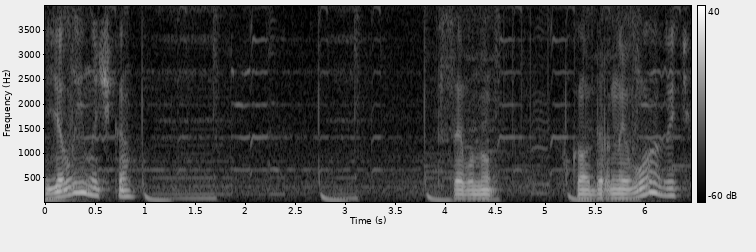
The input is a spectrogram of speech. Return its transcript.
ялиночка. Все воно в кадр не влазить.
